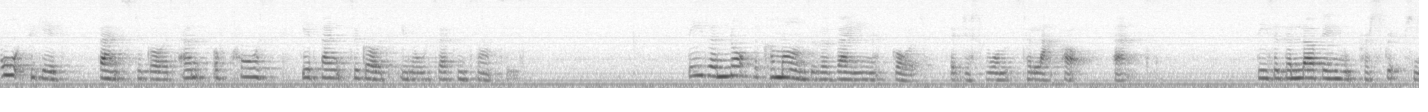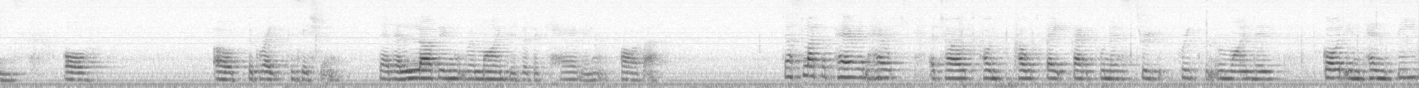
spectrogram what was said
ought to give thanks to God and, of course, give thanks to God in all circumstances. These are not the commands of a vain God that just wants to lap up thanks. These are the loving prescriptions of, of the great physician. They're the loving reminders of a caring father. Just like a parent helps a child cultivate thankfulness through frequent reminders, God intends these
